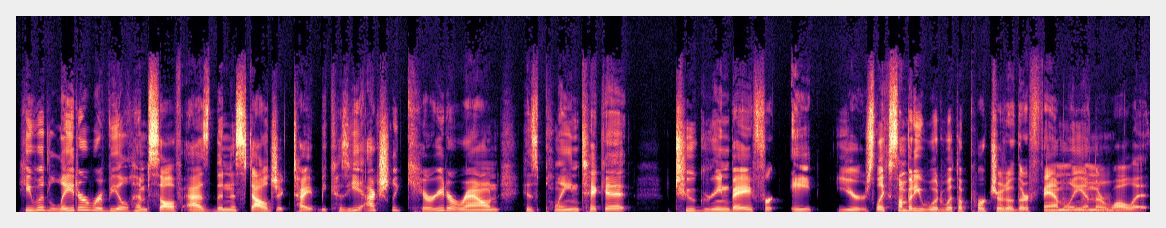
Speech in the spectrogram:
He would later reveal himself as the nostalgic type because he actually carried around his plane ticket to Green Bay for eight years, like somebody would with a portrait of their family mm-hmm. in their wallet.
